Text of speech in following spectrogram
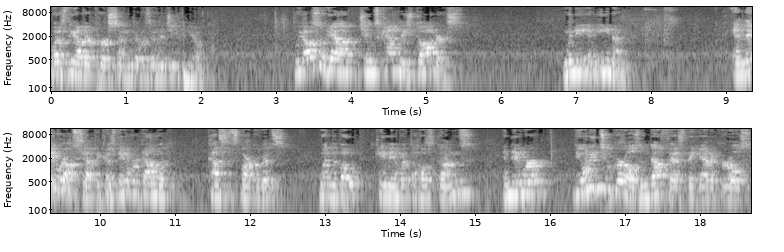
was the other person that was in the GPO. We also have James Connolly's daughters, Winnie and Ina. And they were upset because they were down with Constance Markowitz when the boat came in with the Howth guns. And they were the only two girls in Belfast, they had a girls'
